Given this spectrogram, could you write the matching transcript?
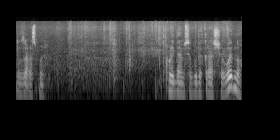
Ну, зараз ми пройдемося, буде краще видно.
